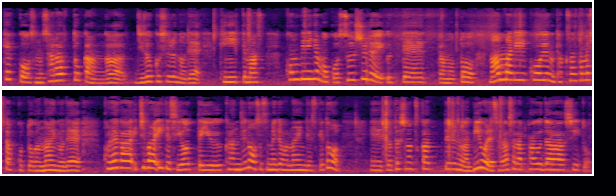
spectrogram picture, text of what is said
結構そのサラッと感が持続するので気に入ってます。コンビニでもこう数種類売ってたのと、まあ、あんまりこういうのたくさん試したことがないのでこれが一番いいですよっていう感じのおすすめではないんですけど、えー、と私の使ってるのはビオレサラサラパウダーシート。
